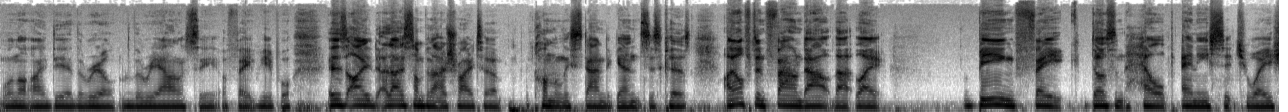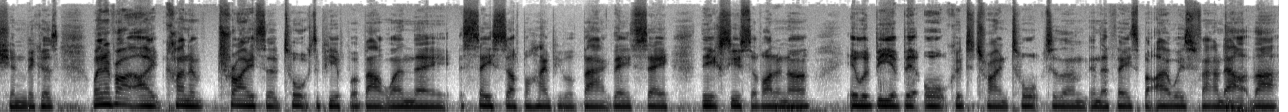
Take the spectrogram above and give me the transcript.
Well, not idea, the real, the reality of fake people is I. That is something that I try to commonly stand against. Is because I often found out that like being fake doesn't help any situation because whenever I, I kind of try to talk to people about when they say stuff behind people's back, they say the excuse of I don't know, it would be a bit awkward to try and talk to them in their face. But I always found out that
